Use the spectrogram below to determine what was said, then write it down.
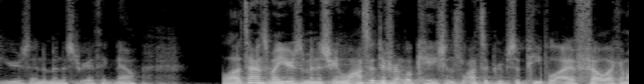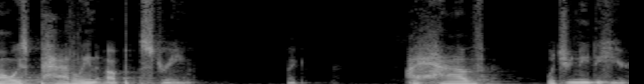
years into ministry, I think now, a lot of times in my years of ministry, in lots of different locations, lots of groups of people, I have felt like I'm always paddling upstream. Like, I have what you need to hear.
